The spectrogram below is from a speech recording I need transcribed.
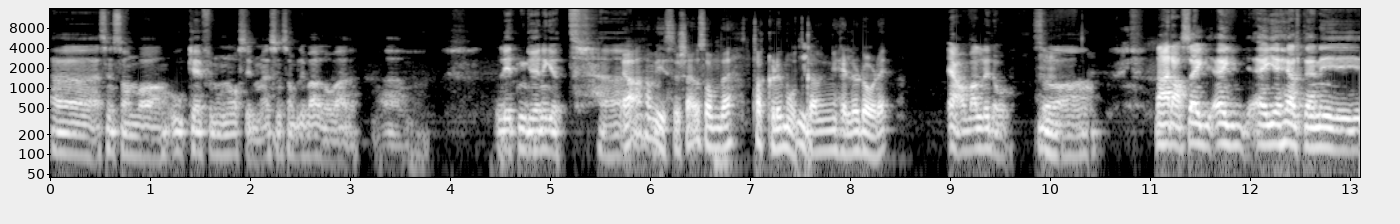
Eh, jeg syns han var OK for noen år siden, men jeg syns han blir verre og verre. En liten grinegutt. Ja, han viser seg jo som det. Takler motgang heller dårlig. ja, veldig dårlig. Så Mm. Nei da, så jeg, jeg, jeg er helt enig i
